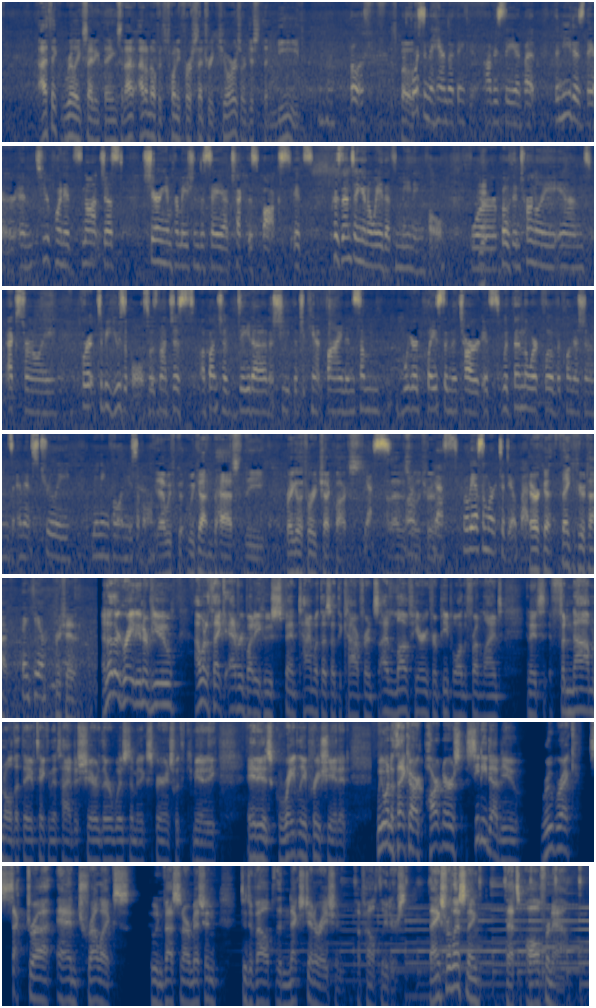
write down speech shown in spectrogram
I think, really exciting things, and I, I don't know if it's 21st century cures or just the need. Mm-hmm. Both It's both. Forcing the hand, I think, obviously, but the need is there. And to your point, it's not just sharing information to say, I've checked this box. It's presenting in a way that's meaningful for both internally and externally for it to be usable. So it's not just a bunch of data and a sheet that you can't find in some weird place in the chart. It's within the workflow of the clinicians and it's truly meaningful and usable. Yeah, we've, we've gotten past the regulatory checkbox. Yes. that is really true. Yes. Well, we have some work to do. But Erica, thank you for your time. Thank you. Appreciate it. Another great interview. I want to thank everybody who spent time with us at the conference. I love hearing from people on the front lines, and it's phenomenal that they've taken the time to share their wisdom and experience with the community. It is greatly appreciated. We want to thank our partners, CDW, Rubrik, Sectra, and Trellix, who invest in our mission to develop the next generation of health leaders. Thanks for listening. That's all for now.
